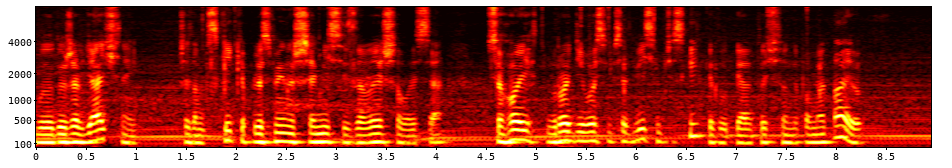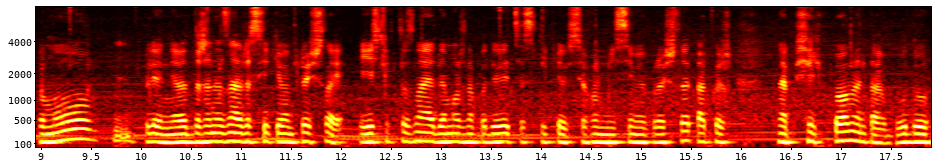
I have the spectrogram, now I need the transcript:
Буду дуже вдячний. Чи там скільки плюс-мінус ще місій залишилося. Всього їх вроді 88 чи скільки тут, я точно не пам'ятаю. Тому, блін, я навіть не знаю вже скільки ми пройшли. І якщо хто знає, де можна подивитися, скільки всього місій ми пройшли, також напишіть в коментах, буду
